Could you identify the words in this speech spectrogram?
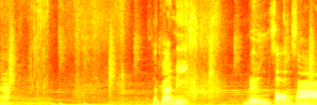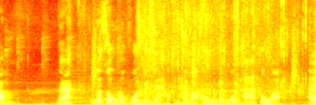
นะแล้วก็อันนี้ 1 2 3นะแล้วก็ส่งน้องฝนไปแล้วได้มาโอ้ทั้งหมด 5 ตัว อะไร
